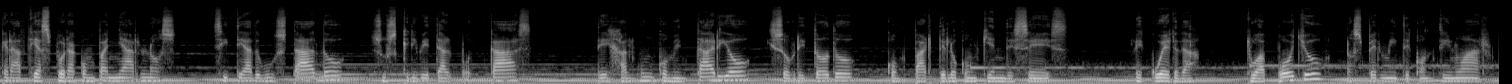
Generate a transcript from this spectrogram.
Gracias por acompañarnos. Si te ha gustado, suscríbete al podcast, deja algún comentario y sobre todo compártelo con quien desees. Recuerda, tu apoyo nos permite continuar.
